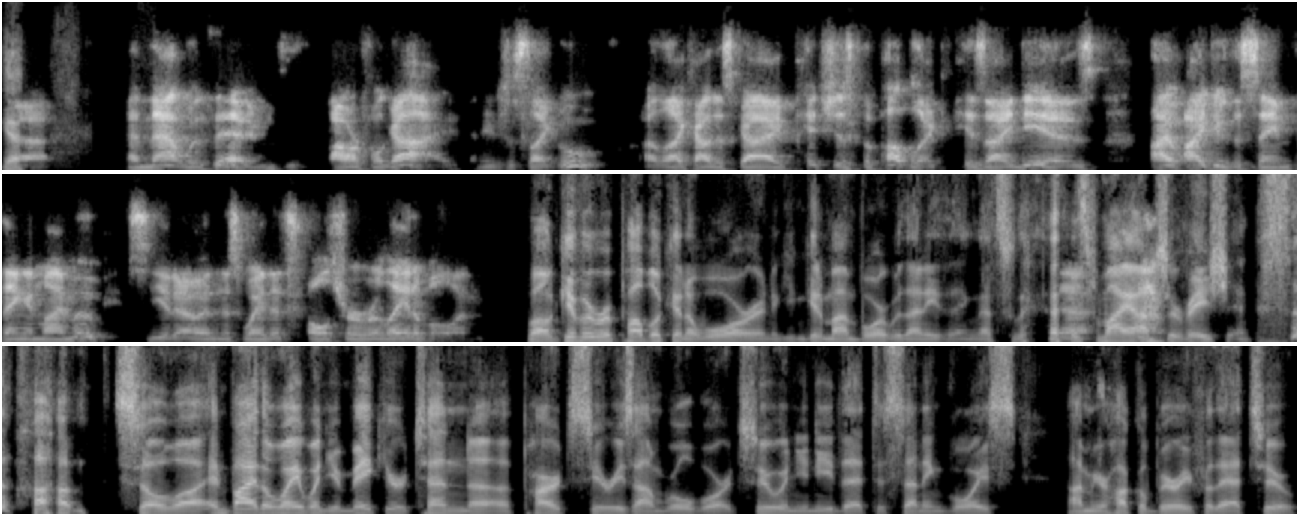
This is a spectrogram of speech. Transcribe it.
yeah. uh, and that was it. He was a powerful guy. And he's just like, ooh, I like how this guy pitches the public his ideas. I, I do the same thing in my movies, you know, in this way that's ultra relatable. And well, give a Republican a war, and you can get him on board with anything. That's that's my observation. um, so, uh, and by the way, when you make your ten uh, part series on World War II, and you need that dissenting voice, I'm your Huckleberry for that too.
